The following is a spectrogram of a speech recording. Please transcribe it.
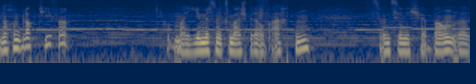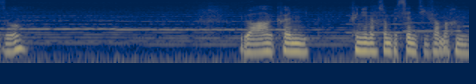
Noch ein Block tiefer? Guck mal, hier müssen wir zum Beispiel darauf achten, dass wir uns hier nicht verbauen oder so. Ja, können, können hier noch so ein bisschen tiefer machen.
